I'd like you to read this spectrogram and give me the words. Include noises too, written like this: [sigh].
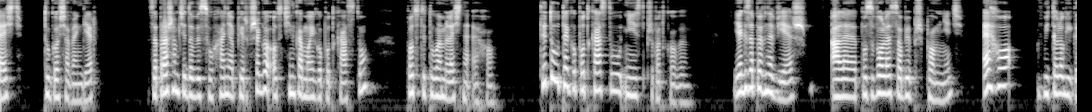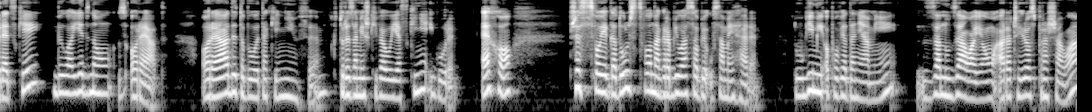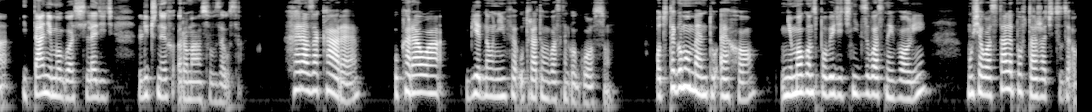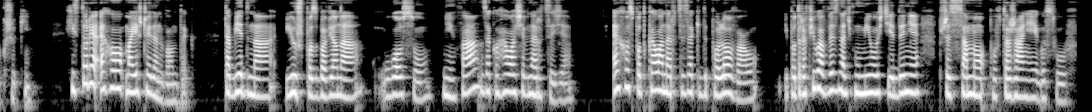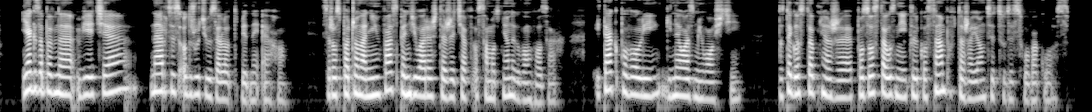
Cześć, tu Gosia Węgier. Zapraszam Cię do wysłuchania pierwszego odcinka mojego podcastu pod tytułem Leśne Echo. Tytuł tego podcastu nie jest przypadkowy. Jak zapewne wiesz, ale pozwolę sobie przypomnieć, echo w mitologii greckiej była jedną z oread. Oready to były takie nimfy, które zamieszkiwały jaskinie i góry. Echo przez swoje gadulstwo nagrabiła sobie u samej Hery. Długimi opowiadaniami zanudzała ją, a raczej rozpraszała i ta nie mogła śledzić licznych romansów Zeusa. Hera za karę ukarała biedną nimfę utratą własnego głosu. Od tego momentu echo, nie mogąc powiedzieć nic z własnej woli, musiała stale powtarzać cudze okrzyki. Historia echo ma jeszcze jeden wątek. Ta biedna, już pozbawiona głosu nimfa zakochała się w narcyzie. Echo spotkała narcyza, kiedy polował i potrafiła wyznać mu miłość jedynie przez samo powtarzanie jego słów. Jak zapewne wiecie, narcyz odrzucił zalot biednej echo. Zrozpaczona nimfa spędziła resztę życia w osamotnionych wąwozach. I tak powoli ginęła z miłości, do tego stopnia, że pozostał z niej tylko sam powtarzający cudze słowa głos.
